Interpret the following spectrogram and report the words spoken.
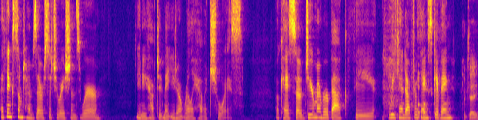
I think sometimes there are situations where you know you have to admit you don't really have a choice. Okay, so do you remember back the weekend after Thanksgiving Okay.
